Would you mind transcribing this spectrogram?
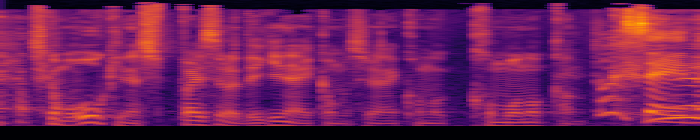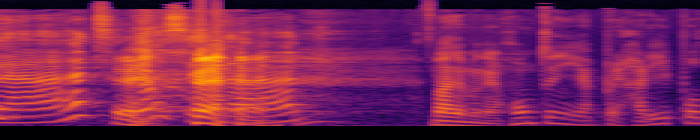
しかも大きな失敗すらできないかもしれないこの小物感 Don't say that. Don't say that. まあでもね本当にやっぱり「ハリー・ポッ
